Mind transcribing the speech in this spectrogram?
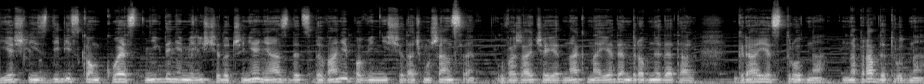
Jeśli z Diddy's Kong Quest nigdy nie mieliście do czynienia, zdecydowanie powinniście dać mu szansę. Uważajcie jednak na jeden drobny detal. Gra jest trudna, naprawdę trudna.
